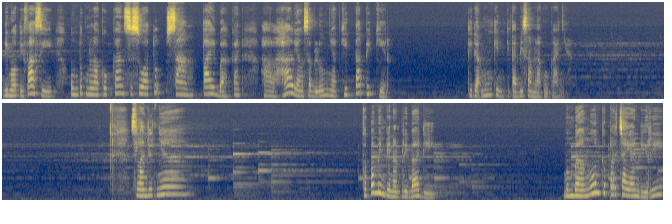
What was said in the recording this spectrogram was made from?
dimotivasi untuk melakukan sesuatu sampai bahkan hal-hal yang sebelumnya kita pikir tidak mungkin kita bisa melakukannya. Selanjutnya, kepemimpinan pribadi membangun kepercayaan diri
